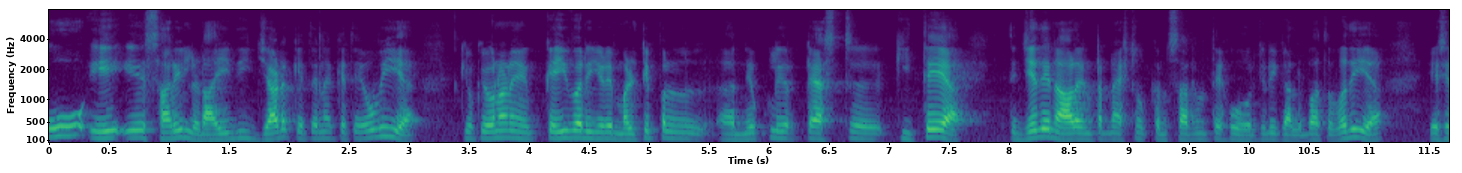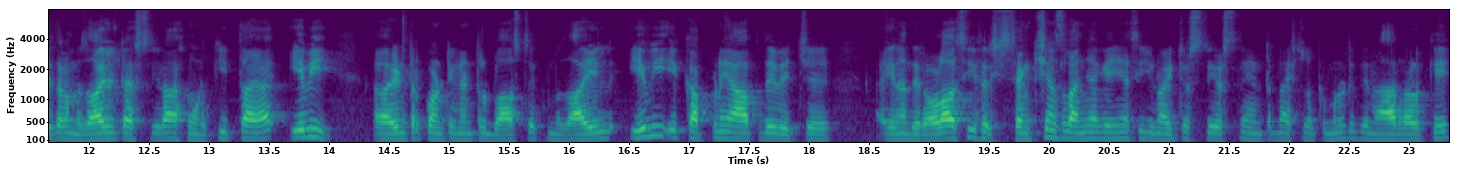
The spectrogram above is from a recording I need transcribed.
ਉਹ ਇਹ ਇਹ ਸਾਰੀ ਲੜਾਈ ਦੀ ਜੜ ਕਿਤੇ ਨਾ ਕਿਤੇ ਉਹ ਵੀ ਆ, ਕਿਉਂਕਿ ਉਹਨਾਂ ਨੇ ਕਈ ਵਾਰੀ ਜਿਹੜੇ ਮਲਟੀਪਲ ਨਿਊਕਲੀਅਰ ਟੈਸਟ ਕੀਤੇ ਆ ਤੇ ਜਿਹਦੇ ਨਾਲ ਇੰਟਰਨੈਸ਼ਨਲ ਕੰਸਰਨ ਤੇ ਹੋਰ ਜਿਹੜੀ ਗੱਲਬਾਤ ਵਧੀ ਆ, ਇਸੇ ਤਰ੍ਹਾਂ ਮਿਜ਼ਾਈਲ ਟੈਸਟ ਜਿਹੜਾ ਹੁਣ ਕੀਤਾ ਆ, ਇਹ ਵੀ ਇੰਟਰਕੌਂਟੀਨੈਂਟਲ ਬਲਾਸਟਿਕ ਮਿਜ਼ਾਈਲ, ਇਹ ਵੀ ਇੱਕ ਆਪਣੇ ਆਪ ਦੇ ਵਿੱਚ ਇਹਨਾਂ ਦੇ ਰੌਲਾ ਸੀ। ਫਿਰ ਸੈਂਕਸ਼ਨਸ ਲਾਈਆਂ ਗਈਆਂ ਸੀ ਯੂਨਾਈਟਿਡ ਸਟੇਟਸ ਨੇ ਇੰਟਰਨੈਸ਼ਨਲ ਕਮਿਊਨਿਟੀ ਦੇ ਨਾਲ ਰਲ ਕੇ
